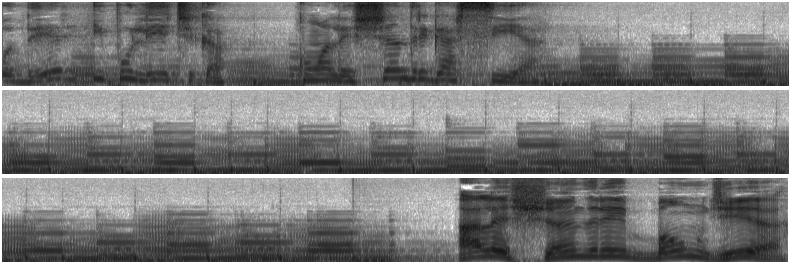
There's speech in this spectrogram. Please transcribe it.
Poder e Política, com Alexandre Garcia. Alexandre, bom dia.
